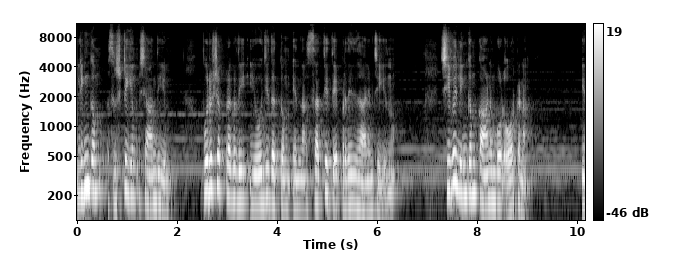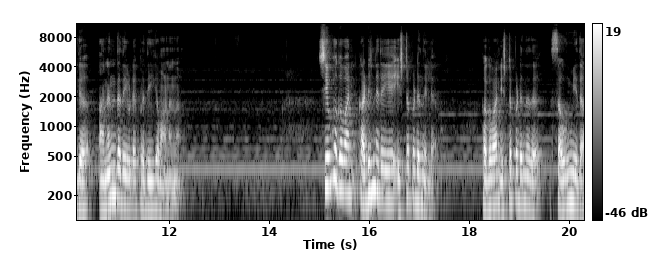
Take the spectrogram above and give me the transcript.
ലിംഗം സൃഷ്ടിയും ശാന്തിയും പുരുഷപ്രകൃതി യോജിതത്വം എന്ന സത്യത്തെ പ്രതിനിധാനം ചെയ്യുന്നു. ശിവലിംഗം കാണുമ്പോൾ ഓർക്കണം ഇത് അനന്തതയുടെ പ്രതീകമാണെന്ന്. ശിവഭഗവാൻ കഠിനതയെ ഇഷ്ടപ്പെടുന്നില്ല. ഭഗവാൻ ഇഷ്ടപ്പെടുന്നത് സൗമ്യത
